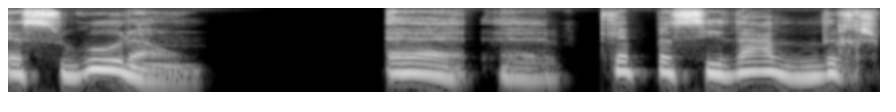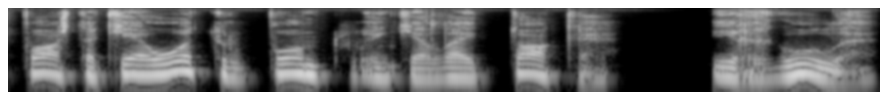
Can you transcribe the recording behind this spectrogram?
asseguram a, a, capacidade de resposta, que é outro ponto em que a lei toca e regula,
